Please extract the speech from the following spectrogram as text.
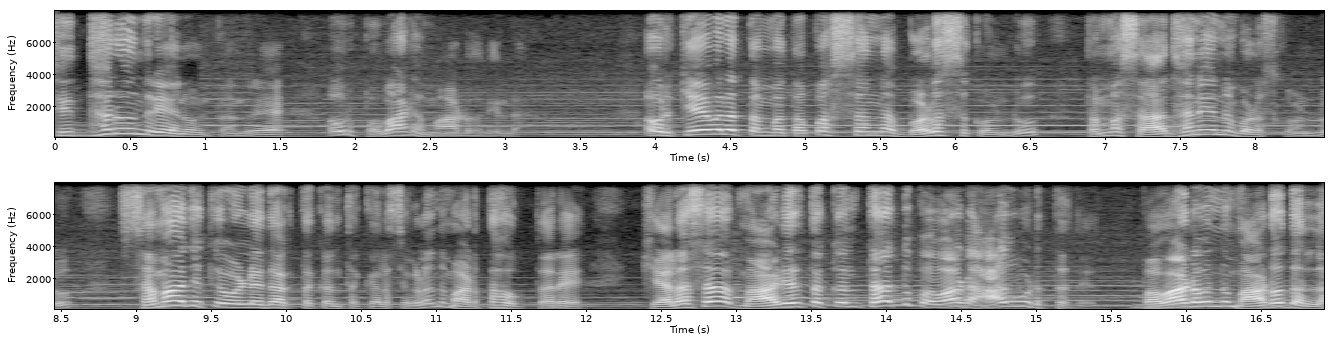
ಸಿದ್ಧರು ಅಂದರೆ ಏನು ಅಂತಂದರೆ ಅವರು ಪವಾಡ ಮಾಡೋದಿಲ್ಲ. ಅವರು ಕೇವಲ ತಮ್ಮ ತಪಸ್ಸನ್ನು ಬಳಸಿಕೊಂಡು, ತಮ್ಮ ಸಾಧನೆಯನ್ನು ಬಳಸ್ಕೊಂಡು ಸಮಾಜಕ್ಕೆ ಒಳ್ಳೆಯದಾಗ್ತಕ್ಕಂಥ ಕೆಲಸಗಳನ್ನು ಮಾಡ್ತಾ ಹೋಗ್ತಾರೆ. ಕೆಲಸ ಮಾಡಿರ್ತಕ್ಕಂಥದ್ದು ಪವಾಡ ಆಗಿಬಿಡ್ತದೆ. ಪವಾಡವನ್ನು ಮಾಡೋದಲ್ಲ,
